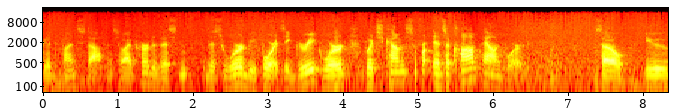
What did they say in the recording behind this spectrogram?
good fun stuff. And so I've heard of this this word before. It's a Greek word which comes from. It's a compound word. So you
